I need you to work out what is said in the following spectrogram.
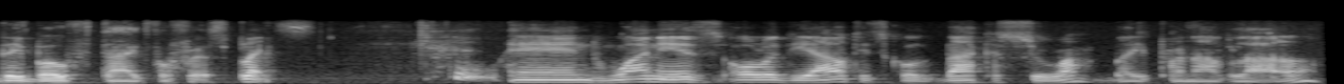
they both tied for first place. Ooh. And one is already out. It's called Bakasura by Pranav Lal.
